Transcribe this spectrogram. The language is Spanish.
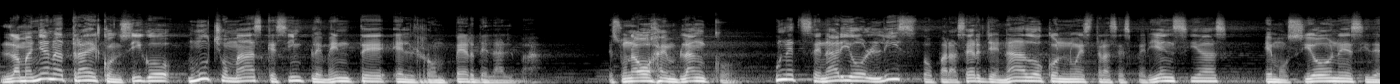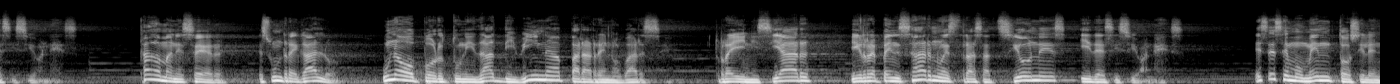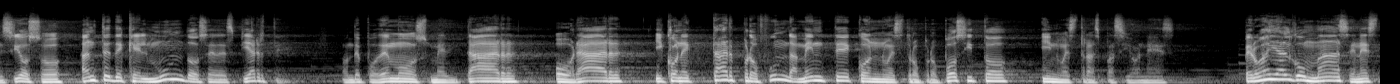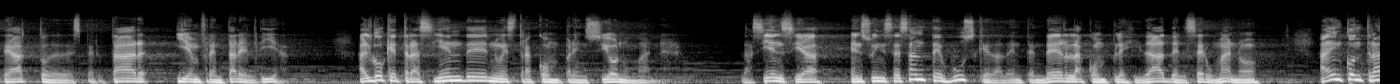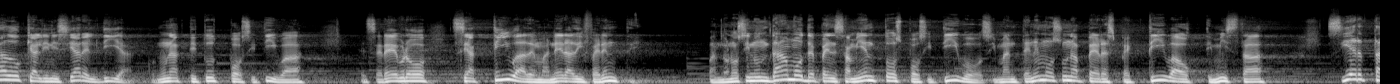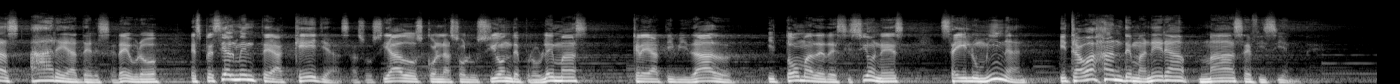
La mañana trae consigo mucho más que simplemente el romper del alba. Es una hoja en blanco, un escenario listo para ser llenado con nuestras experiencias, emociones y decisiones. Cada amanecer es un regalo, una oportunidad divina para renovarse, reiniciar y repensar nuestras acciones y decisiones. Es ese momento silencioso antes de que el mundo se despierte, donde podemos meditar, orar y conectar profundamente con nuestro propósito y nuestras pasiones. Pero hay algo más en este acto de despertar y enfrentar el día, algo que trasciende nuestra comprensión humana. La ciencia, en su incesante búsqueda de entender la complejidad del ser humano, ha encontrado que al iniciar el día con una actitud positiva, el cerebro se activa de manera diferente. Cuando nos inundamos de pensamientos positivos y mantenemos una perspectiva optimista, ciertas áreas del cerebro, especialmente aquellas asociadas con la solución de problemas, creatividad y toma de decisiones, se iluminan y trabajan de manera más eficiente.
